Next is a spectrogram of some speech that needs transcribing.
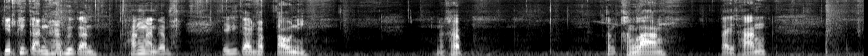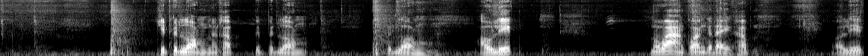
เฮ็ดคือกันครับคือกันทั้งนั้นครับเฮ็ดคือกันครับเตานี่นะครับ ทั้งข้างล่าง ใต้ทั้งเฮ็ดเป็นร่องนะครับ เป็นเป็นร่อง เป็นร่อง เอาเล็ก มาว่างก่อนก็ได้ครับ เอาเล็ก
